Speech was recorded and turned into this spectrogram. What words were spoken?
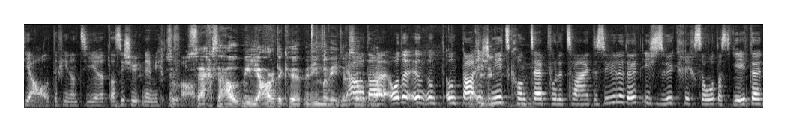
die Alten finanzieren. Das ist heute nämlich der so Fall. 6,5 Milliarden hört man immer wieder ja, so. Da, ja. Oder, und, und da ist nicht das Konzept von der zweiten Säule. Dort ist es wirklich so, dass jeder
